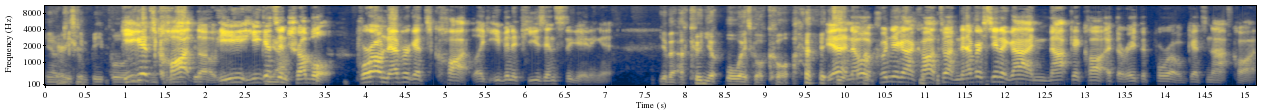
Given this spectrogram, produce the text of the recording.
you know Very kicking true. people. He gets caught though. He he gets yeah. in trouble. Porro never gets caught. Like even if he's instigating it. Yeah, but Acuna always got caught. yeah, no, Acuna got caught too. I've never seen a guy not get caught at the rate that Porro gets not caught.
